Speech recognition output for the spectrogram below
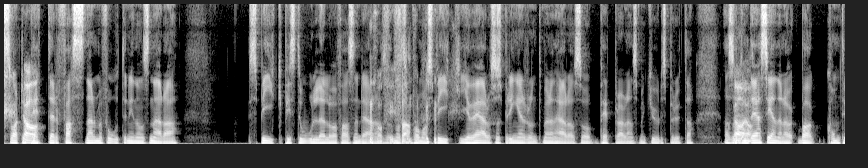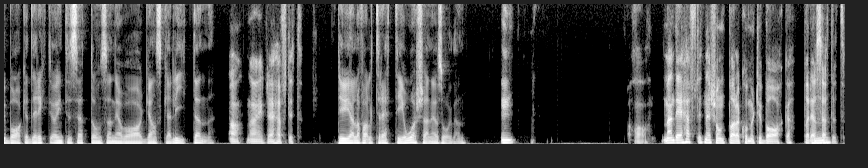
Svarte ja. Petter fastnar med foten i någon sån här spikpistol eller vad fasen det är. Oh, alltså, någon form av spikgevär och så springer den runt med den här och så pepprar den som en kulspruta. Alltså ja, de ja. där scenerna bara kom tillbaka direkt. Jag har inte sett dem sedan jag var ganska liten. Ja, nej, det är häftigt. Det är i alla fall 30 år sedan jag såg den. Mm. Ja, men det är häftigt när sånt bara kommer tillbaka på det mm. sättet.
